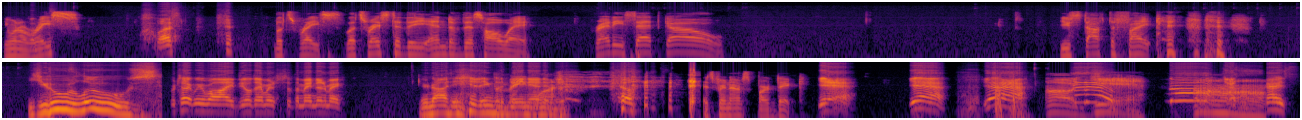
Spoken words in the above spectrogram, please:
You want to race? What? Let's race. Let's race to the end of this hallway. Ready, set, go. You stop the fight. You lose. Protect me while I deal damage to the main enemy. You're not hitting the, the main, main enemy. it's pronounced Bardic. Yeah. Yeah. Yeah. Oh Yeah. yeah. No. Oh. Yes. Guys,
